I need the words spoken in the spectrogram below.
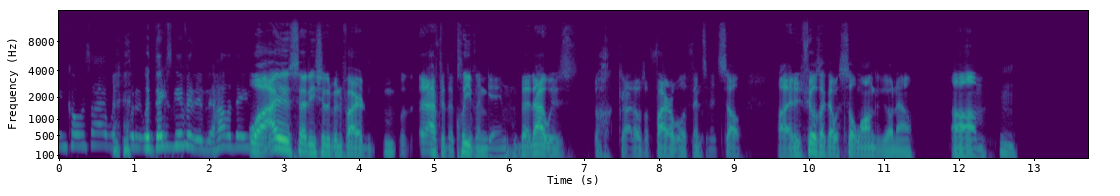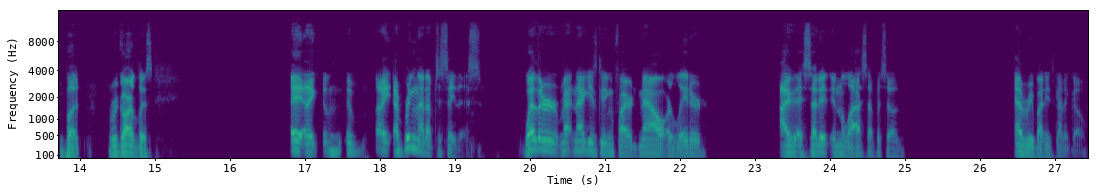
and coincide with, with, with Thanksgiving and the holidays. Well. I said he should have been fired mm, after the Cleveland game. That that was, oh god, that was a fireable offense in itself, uh, and it feels like that was so long ago now. Um, Hmm. but regardless, I, I, I I bring that up to say this: whether Matt Nagy is getting fired now or later, I, I said it in the last episode. Everybody's got to go.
